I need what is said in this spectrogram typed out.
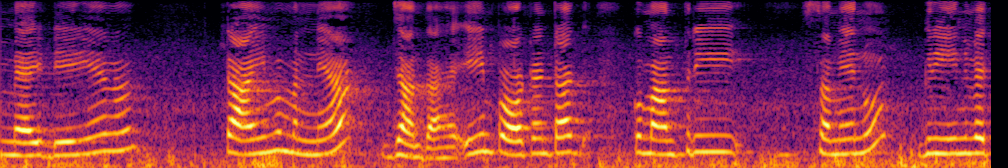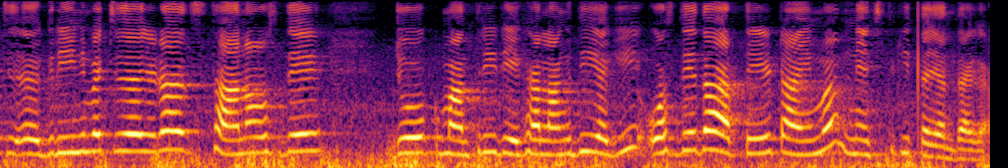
ਮੈਰੀਡੀਅਨ ਟਾਈਮ ਮੰਨਿਆ ਜਾਂਦਾ ਹੈ। ਇਹ ਇੰਪੋਰਟੈਂਟ ਆ, ਕੌਮਾਂਤਰੀ ਸਮੇਂ ਨੂੰ ਗ੍ਰੀਨ ਵਿੱਚ ਗ੍ਰੀਨ ਵਿੱਚ ਜਿਹੜਾ ਸਥਾਨ ਆ ਉਸ ਦੇ ਜੋ ਕਮਾਂਤਰੀ ਰੇਖਾ ਲੰਘਦੀ ਹੈਗੀ, ਉਸ ਦੇ ਆਧਾਰ ਤੇ ਟਾਈਮ ਨਿਸ਼ਚਿਤ ਕੀਤਾ ਜਾਂਦਾ ਹੈਗਾ।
